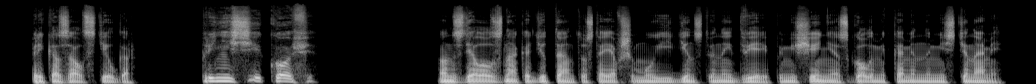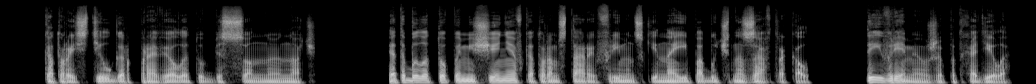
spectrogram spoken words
— приказал Стилгар. «Принеси кофе». Он сделал знак адъютанту, стоявшему у единственной двери помещения с голыми каменными стенами, в которой Стилгар провел эту бессонную ночь. Это было то помещение, в котором старый фрименский наиб обычно завтракал. Да и время уже подходило.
